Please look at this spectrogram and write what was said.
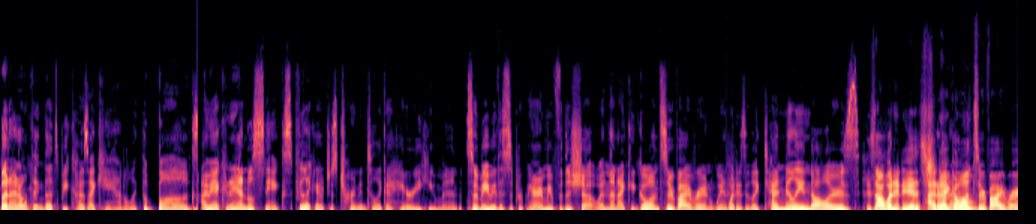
But I don't think that's because I can't handle like the bugs. I mean, I couldn't handle snakes. I feel like I would just turn into like a hairy human. So maybe this is preparing me for the show. And then I can go on Survivor and win, what is it, like $10 million? Is that what it is? I Should don't I go on. Survivor?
